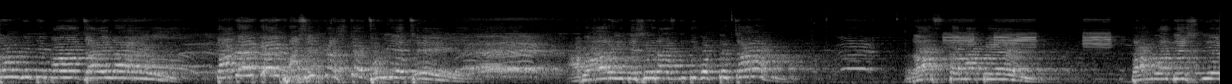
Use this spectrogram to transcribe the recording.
দুর্নীতি পাওয়া যায় নাই তাদেরকেই ফাঁসির কাজটা ঝুলিয়েছে। আবার এই দেশে রাজনীতি করতে চান? রাস্তা মাপেন বাংলাদেশ নিয়ে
